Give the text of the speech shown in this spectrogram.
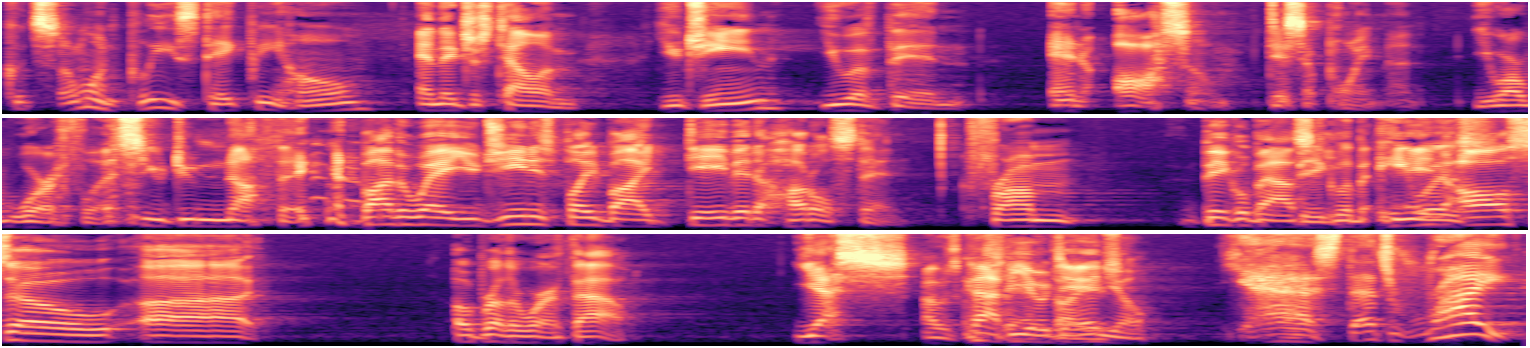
could someone please take me home? And they just tell him, Eugene, you have been an awesome disappointment. You are worthless. You do nothing. By the way, Eugene is played by David Huddleston. From Big Lebowski. Big Leb- he and was- also, uh, Oh Brother, Where Art Thou? yes, I was going to say, I thought was- O'Daniel. Yes, that's right.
